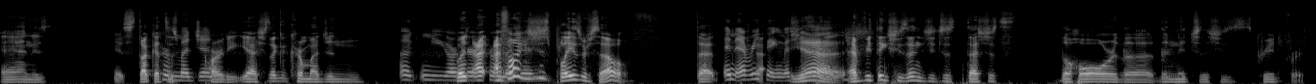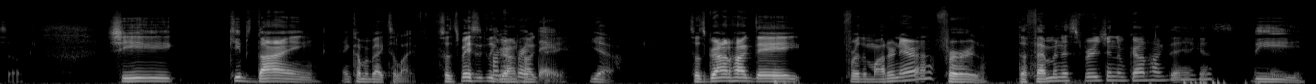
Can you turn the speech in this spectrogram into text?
and is, is stuck at this Curmudgeon. party. Yeah, she's like a curmudgeon. a New Yorker. But I, I feel like she just plays herself. That in everything that she's yeah, in. everything she's in, she just that's just the hole or the the niche that she's created for herself. She keeps dying and coming back to life. So it's basically On Groundhog. Day. Yeah. So it's Groundhog Day for the modern era, for the feminist version of Groundhog Day, I guess. The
